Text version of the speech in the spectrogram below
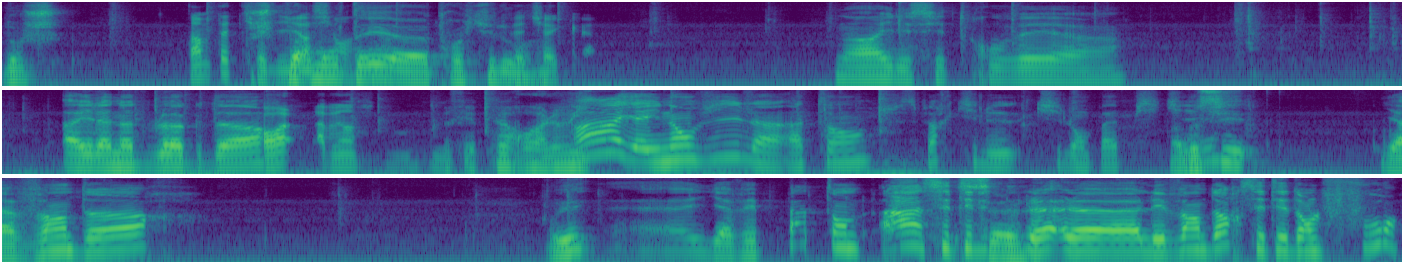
Donc je, Attends, peut-être qu'il je fait peux diversion. remonter hein. euh. Je hein. check. Non, il essaie de trouver. euh, Ah, il a notre bloc d'or. Oh, ah non, il me fait peur, roi Louis. Ah, il y a une en ville Attends, j'espère qu'ils l'ont pas piqué. Ah bah si, Il y a 20 d'or. Oui, Euh, Il y avait pas tant de... Ah, c'était C'est- le- le- les vins d'or, c'était dans le four,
